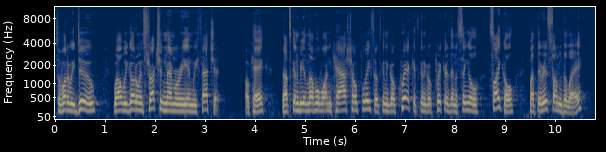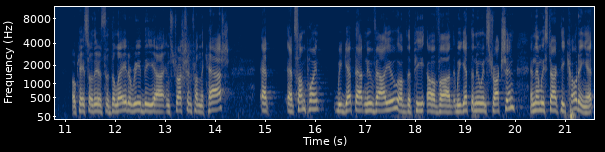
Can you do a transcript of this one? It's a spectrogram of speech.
So what do we do? Well, we go to instruction memory and we fetch it. Okay? That's going to be a level one cache, hopefully, so it's going to go quick. It's going to go quicker than a single cycle, but there is some delay. Okay, so there's the delay to read the uh, instruction from the cache. At, at some point, we get that new value of the P, of, uh, we get the new instruction, and then we start decoding it.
